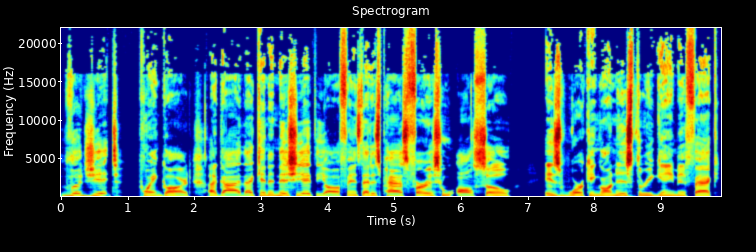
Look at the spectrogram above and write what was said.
legit point guard, a guy that can initiate the offense, that is pass first, who also is working on his three game. In fact,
